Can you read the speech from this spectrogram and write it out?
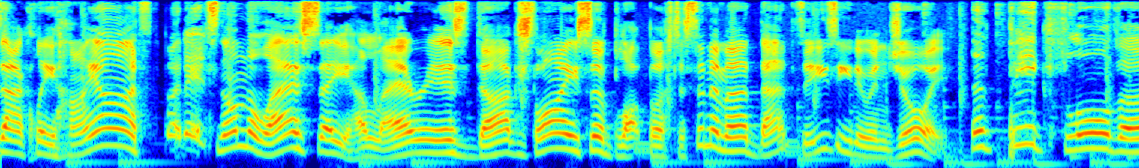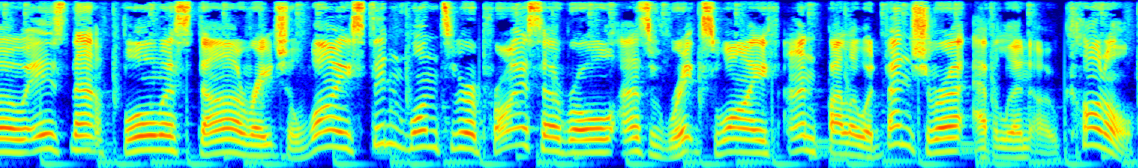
high art, but it's nonetheless a hilarious dark slice of blockbuster cinema that's easy to enjoy. The big flaw, though, is that former star Rachel Weisz didn't want to reprise her role as Rick's wife and fellow adventurer Evelyn O'Connell,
